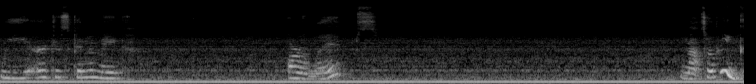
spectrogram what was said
we are just gonna make our lips not so pink.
